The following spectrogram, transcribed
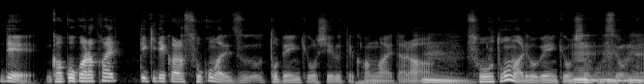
で学校から帰ってきてからそこまでずっと勉強してるって考えたら、相当な量勉強してますよね、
